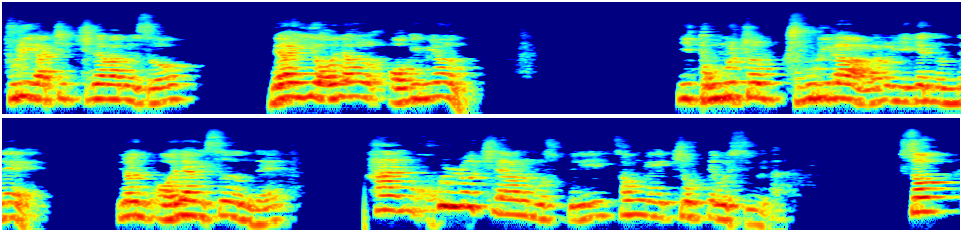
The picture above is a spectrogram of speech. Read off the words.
둘이 같이 지나가면서 내가 이 언약을 어기면 이 동물처럼 죽으리라 라고 얘기했는데 이런 언약이 있었는데 한 홀로 지나가는 모습들이 성경에 기록되고 있습니다. 그래서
